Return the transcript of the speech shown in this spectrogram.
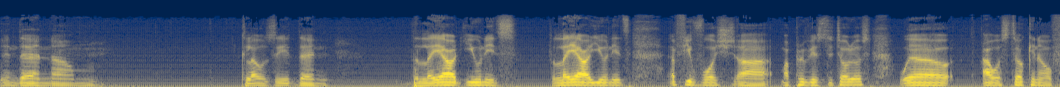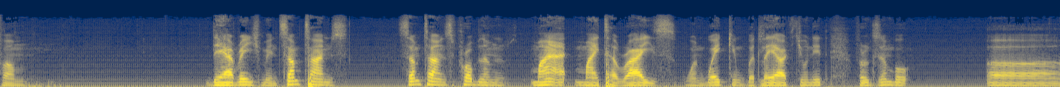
and then um, close it then the layout units the layout units. If you've watched uh, my previous tutorials well I was talking of um, the arrangement. Sometimes sometimes problems might might arise when working with layout unit. For example uh,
